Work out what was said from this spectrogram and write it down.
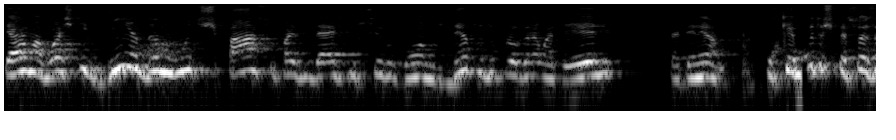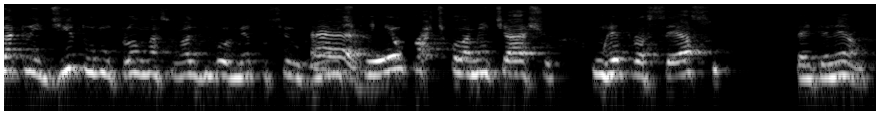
era uma voz que vinha dando muito espaço para as ideias do Ciro Gomes dentro do programa dele, tá entendendo? Porque muitas pessoas acreditam no Plano Nacional de Desenvolvimento do Ciro Gomes, é. que eu particularmente acho um retrocesso, tá entendendo?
